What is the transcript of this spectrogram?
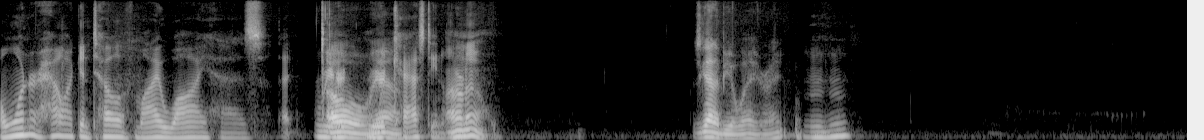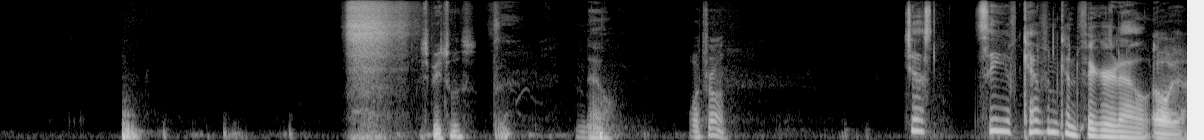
I wonder how I can tell if my Y has that rear, Oh, rear yeah. casting. I don't know. There's got to be a way, right? Mm-hmm. Speechless. No. What's wrong? Just see if Kevin can figure it out. Oh yeah,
